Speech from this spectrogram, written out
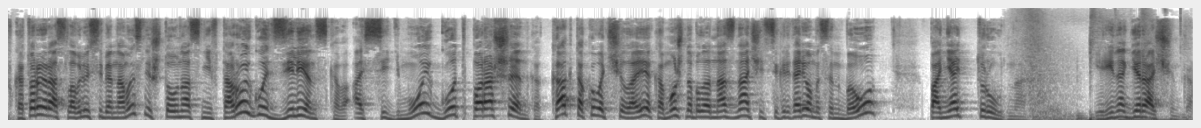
В который раз ловлю себя на мысли, что у нас не второй год Зеленского, а седьмой год Порошенко. Как такого человека можно было назначить секретарем СНБО, понять трудно. Ирина Геращенко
